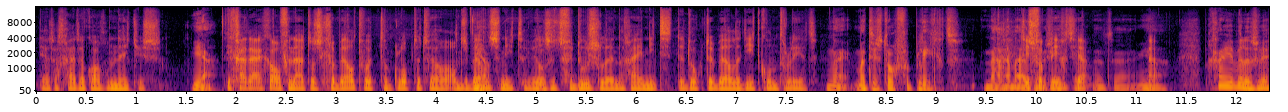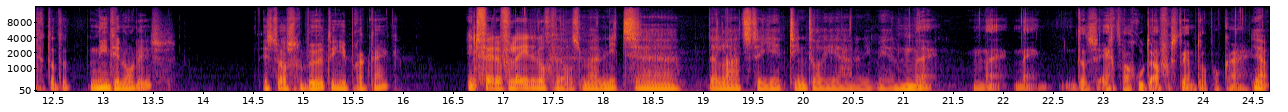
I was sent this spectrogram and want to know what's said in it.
ja, dat gaat ook al netjes. Ja. Ik ga er eigenlijk al vanuit als ik gebeld word, dan klopt het wel. Anders bellen ze niet. Dan wil ze het verdoezelen en dan ga je niet de dokter bellen die het controleert. Nee, maar het is toch verplicht? Een het is verplicht, ja. Dat, uh, ja. ja. Ga je wel eens weg dat het niet in orde is? Is het wel eens gebeurd in je praktijk? In het verre verleden nog wel eens, maar niet uh, de laatste tiental jaren niet meer. Nee, nee, nee. Dat is echt wel goed afgestemd op elkaar. Ja.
